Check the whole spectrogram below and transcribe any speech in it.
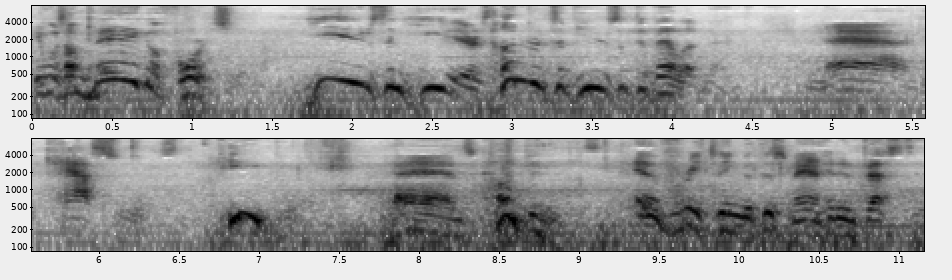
It was a mega fortune. Years and years, hundreds of years of development. Land, castles, people, lands, companies, everything that this man had invested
